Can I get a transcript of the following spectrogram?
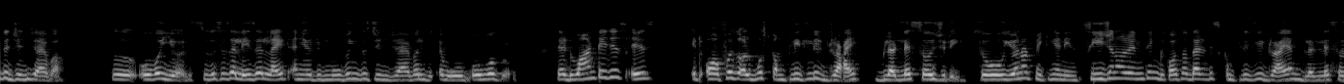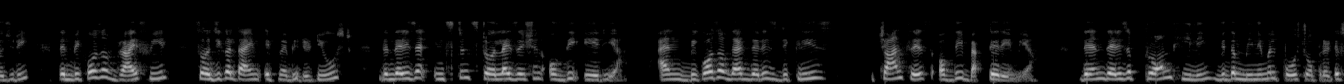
the gingiva so over here. So this is a laser light and you're removing this gingival uh, overgrowth. The advantages is it offers almost completely dry bloodless surgery. So you're not making an incision or anything. Because of that it is completely dry and bloodless surgery. Then because of dry field surgical time it may be reduced. Then there is an instant sterilization of the area. And because of that there is decreased chances of the bacteremia. Then there is a prompt healing with the minimal post-operative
